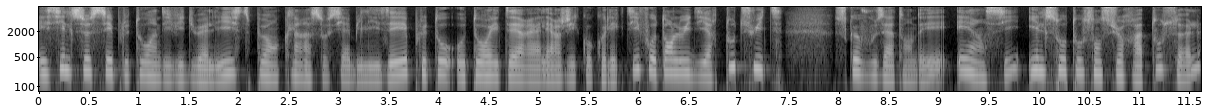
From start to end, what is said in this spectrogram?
et s'il se sait plutôt individualiste, peu enclin à sociabiliser, plutôt autoritaire et allergique au collectif, autant lui dire tout de suite ce que vous attendez, et ainsi il s'auto-censurera tout seul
